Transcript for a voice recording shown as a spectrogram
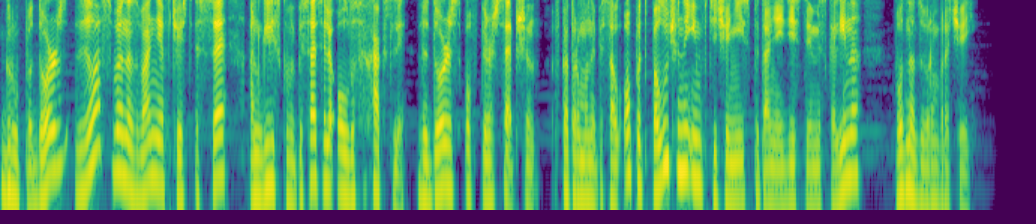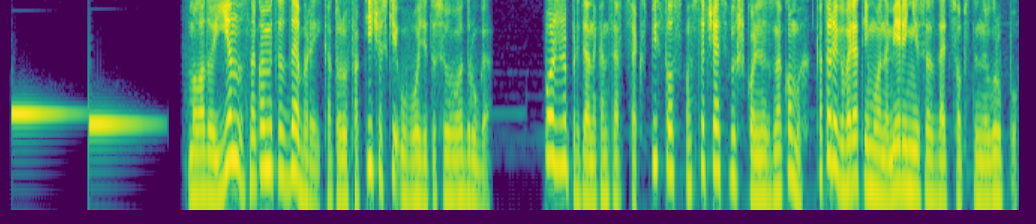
Группа Doors взяла в свое название в честь эссе английского писателя Олдоса Хаксли «The Doors of Perception», в котором он описал опыт, полученный им в течение испытания действия мескалина под надзором врачей. Молодой Йен знакомится с Деборой, которую фактически уводит у своего друга. Позже, придя на концерт Sex Pistols, он встречает своих школьных знакомых, которые говорят ему о намерении создать собственную группу.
